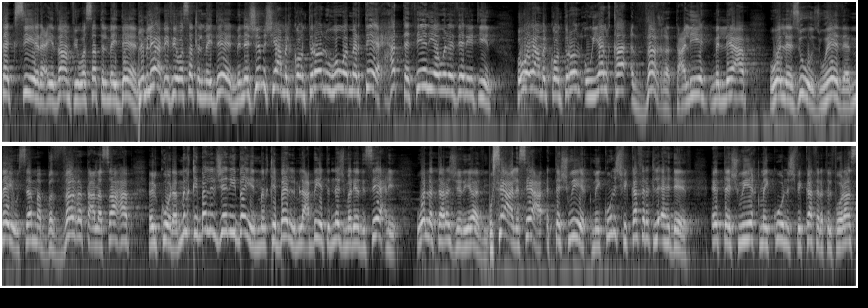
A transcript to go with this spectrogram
تكسير عظام في وسط الميدان. الملاعبي في وسط الميدان ما نجمش يعمل contrôle وهو مرتاح حتى ثانية ولا ثانيتين. هو يعمل contrôle ويلقى الضغط عليه من اللاعب ولا زوز وهذا ما يسمى بالضغط على صاحب الكرة. من قبل الجانبين من قبل ملاعبية النجم الرياضي الساحلي ولا الترجي الرياضي. وساعة لساعة التشويق ما يكونش في كثرة الأهداف التشويق ما يكونش في كثرة الفرص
